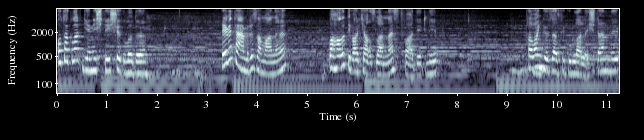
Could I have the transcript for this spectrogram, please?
Otaqlar genişdir, işıqlıdır. Evin təmiri zamanı bahalı divar kağızlarından istifadə edilib. Tavan gözəl fiqurlarla işlənilib.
